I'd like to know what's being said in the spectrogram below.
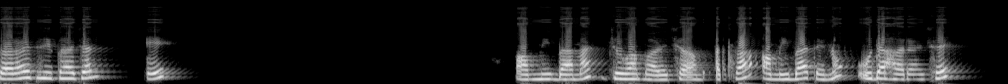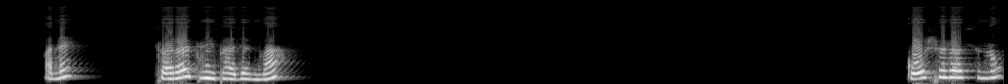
સરળ દ્વિભાજન એ અમીબામાં જોવા મળે છે અથવા અમીબા તેનું ઉદાહરણ છે. અને સરળ દ્વિભાજનમાં કોષરસનું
